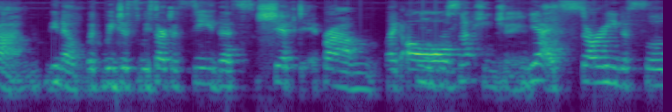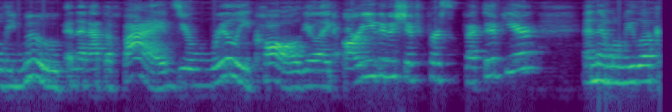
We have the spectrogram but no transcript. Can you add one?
um, you know, like we just we start to see this shift from like Your all perception change yeah, it's starting to slowly move. And then at the fives, you're really called. You're like, are you going to shift perspective here? And then when we look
